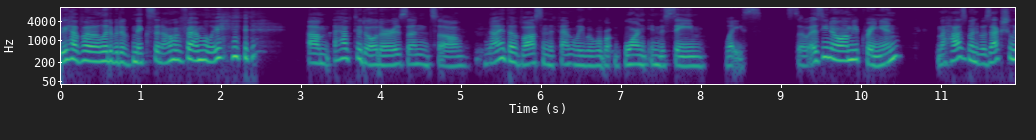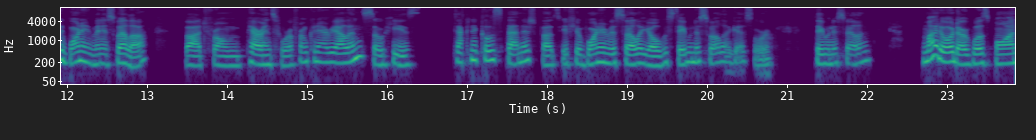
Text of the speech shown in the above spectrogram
we have a little bit of mix in our family. um, I have two daughters, and um, neither of us in the family were born in the same place. So as you know, I'm Ukrainian. My husband was actually born in Venezuela, but from parents who are from Canary Islands. So he's technically Spanish, but if you're born in Venezuela, you always stay Venezuela, I guess, or stay Venezuela. My daughter was born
